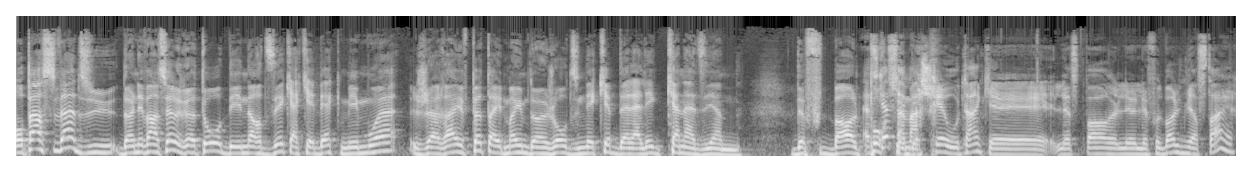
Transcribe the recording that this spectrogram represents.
On parle souvent du- d'un éventuel retour des Nordiques à Québec, mais moi, je rêve peut-être même d'un jour d'une équipe de la Ligue canadienne de football Est-ce pour que ça marcherait autant que le sport, le, le football universitaire?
